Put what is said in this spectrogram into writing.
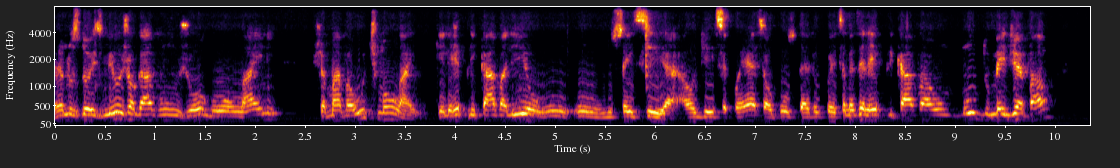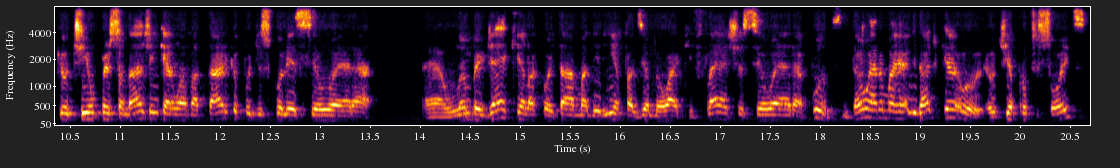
anos 2000 eu jogava um jogo online chamava Último Online, que ele replicava ali um, um, não sei se a audiência conhece, alguns devem conhecer, mas ele replicava um mundo medieval, que eu tinha um personagem que era um avatar, que eu podia escolher se eu era é, um lumberjack, ela cortava a madeirinha, fazia meu arco e flecha, se eu era... Putz, então era uma realidade que eu, eu tinha profissões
